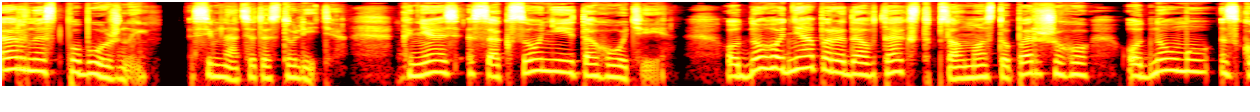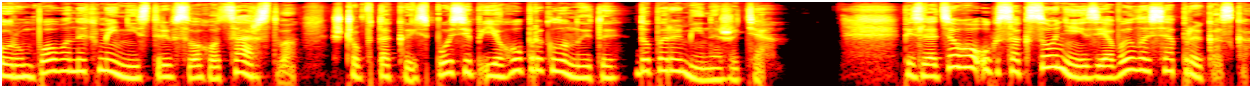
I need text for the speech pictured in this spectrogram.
Ернест Побожний, 17 століття, князь Саксонії та Готії. Одного дня передав текст псалма 101-го одному з корумпованих міністрів свого царства, щоб в такий спосіб його приклонити до переміни життя. Після цього у Саксонії з'явилася приказка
